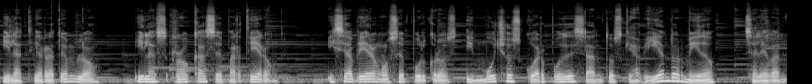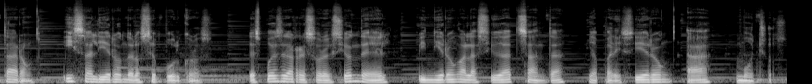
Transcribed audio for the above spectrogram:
y la tierra tembló, y las rocas se partieron, y se abrieron los sepulcros, y muchos cuerpos de santos que habían dormido se levantaron, y salieron de los sepulcros. Después de la resurrección de él, vinieron a la ciudad santa y aparecieron a muchos.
